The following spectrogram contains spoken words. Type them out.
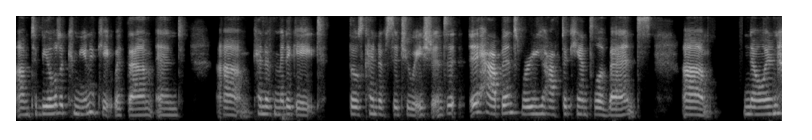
um, to be able to communicate with them and um, kind of mitigate those kind of situations. It, it happens where you have to cancel events. Um, no one,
